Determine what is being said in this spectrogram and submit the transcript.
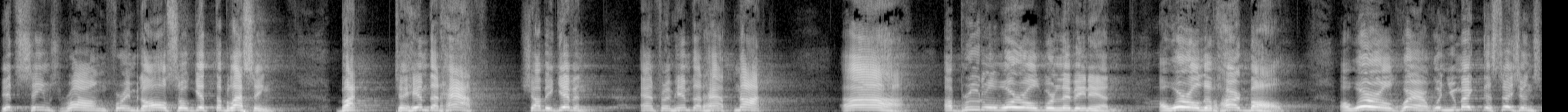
it seems wrong for him to also get the blessing. But to him that hath shall be given, and from him that hath not, ah, a brutal world we're living in, a world of hardball, a world where when you make decisions,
